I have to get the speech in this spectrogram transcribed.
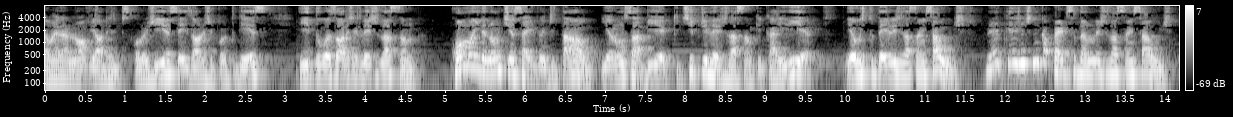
Então era 9 horas de psicologia, 6 horas de português e 2 horas de legislação. Como ainda não tinha saído o edital e eu não sabia que tipo de legislação que cairia, eu estudei legislação em saúde. Né? Porque a gente nunca perde estudando legislação em saúde.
